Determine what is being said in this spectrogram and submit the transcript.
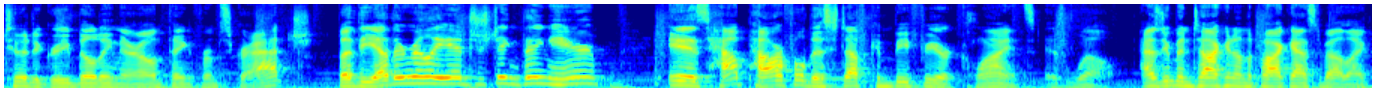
to a degree building their own thing from scratch. But the other really interesting thing here is how powerful this stuff can be for your clients as well. As we've been talking on the podcast about like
